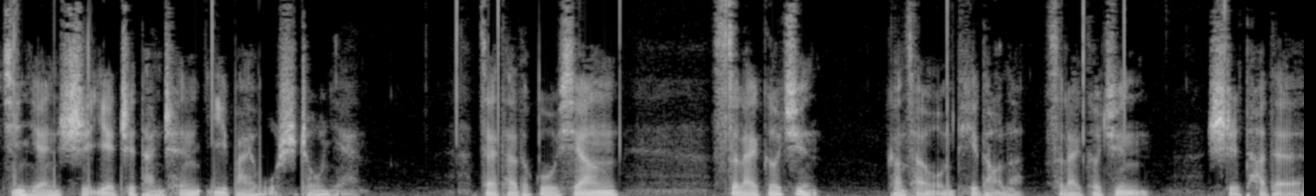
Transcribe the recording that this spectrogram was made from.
今年是叶芝诞辰一百五十周年，在他的故乡斯莱戈郡，刚才我们提到了斯莱戈郡是他的。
